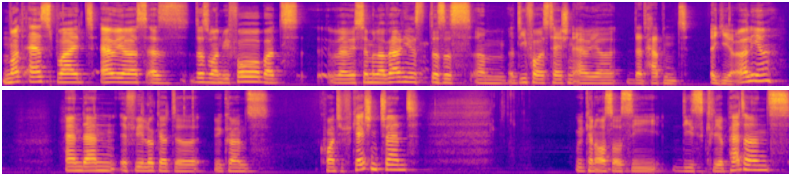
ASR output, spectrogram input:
not as bright areas as this one before, but very similar values. This is um, a deforestation area that happened a year earlier. And then if we look at the recurrence quantification trend, we can also see these clear patterns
